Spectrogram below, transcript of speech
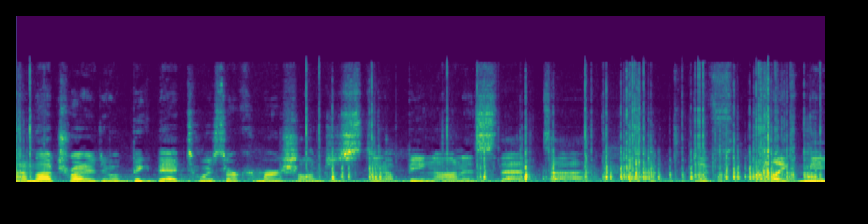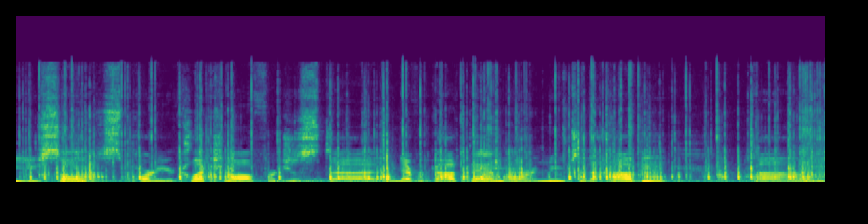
I'm not trying to do a big bad Toy Store commercial. I'm just, you know, being honest that uh, if, like me, you sold part of your collection off or just uh, never got them or are new to the hobby, um,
